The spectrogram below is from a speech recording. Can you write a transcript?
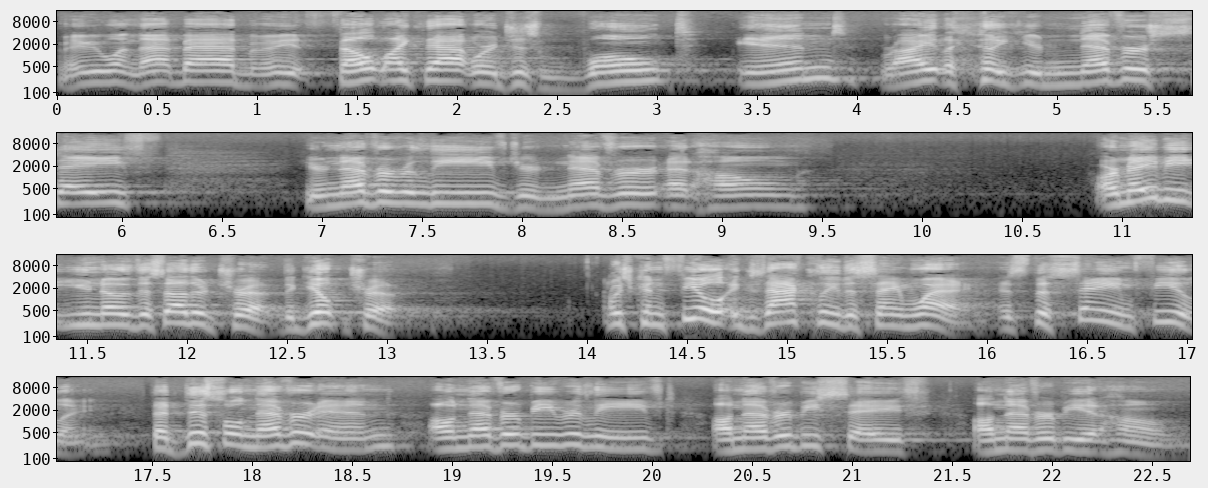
Maybe it wasn't that bad, but maybe it felt like that where it just won't end, right? Like, like you're never safe. You're never relieved. You're never at home. Or maybe you know this other trip, the guilt trip, which can feel exactly the same way. It's the same feeling that this will never end. I'll never be relieved. I'll never be safe. I'll never be at home.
